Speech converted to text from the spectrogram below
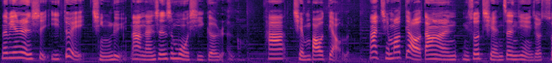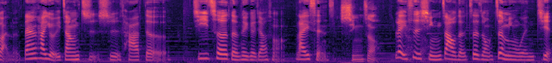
那边认识一对情侣，那男生是墨西哥人哦，他钱包掉了。那钱包掉了，当然你说钱证件也就算了，但是他有一张纸是他的机车的那个叫什么 license 行照，类似行照的这种证明文件，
